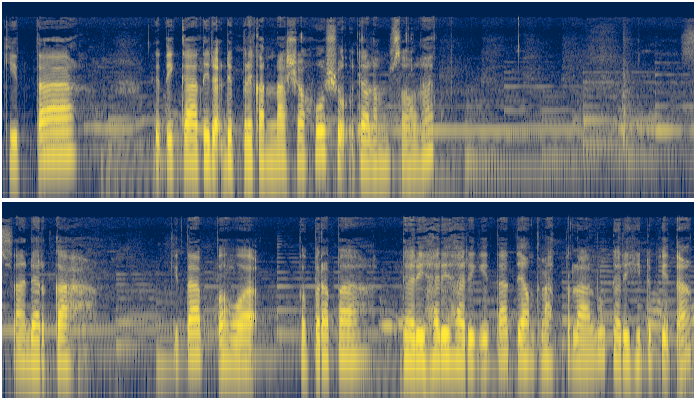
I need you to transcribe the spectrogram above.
kita ketika tidak diberikan rasa khusyuk dalam sholat? Sadarkah kita bahwa beberapa dari hari-hari kita yang telah berlalu dari hidup kita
